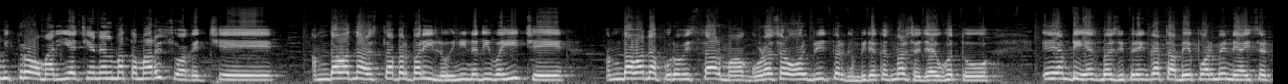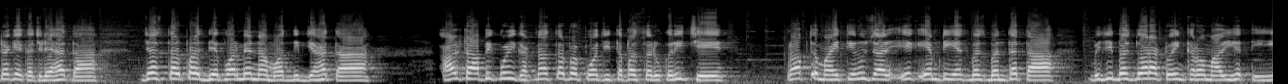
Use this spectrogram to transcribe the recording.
મિત્રો મારી આ ચેનલમાં તમારું સ્વાગત છે. અમદાવાદના રસ્તા પર ભરી લોહીની નદી વહી છે. અમદાવાદના પૂર્વ વિસ્તારમાં ઘોડાસર ઓવરબ્રિજ પર ગંભીર અકસ્માત સર્જાયો હતો. એએમટીએસ બસ રિપેરિંગ કરતા બે ફોરમેનને આઈસર ટ્રકે કચડ્યા હતા. જે સ્થળ પર જ બે ફોરમેનના મોત નીપજ્યા હતા. હાલ ટ્રાફિક પોલીસ ઘટના સ્થળ પર પહોંચી તપાસ શરૂ કરી છે. પ્રાપ્ત માહિતી અનુસાર એક એમટીએસ બસ બંધ થતાં બીજી બસ દ્વારા ટોઈંગ કરવામાં આવી હતી.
